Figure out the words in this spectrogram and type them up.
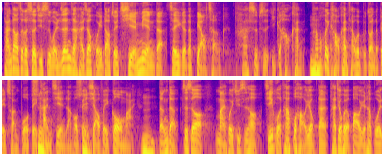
谈到这个设计思维，仍然还是要回到最前面的这一个的表层。它是不是一个好看？它会好看才会不断的被传播、被看见，然后被消费、购买，嗯，等等。这时候买回去之后，结果它不好用，但它就会有抱怨，它不会，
